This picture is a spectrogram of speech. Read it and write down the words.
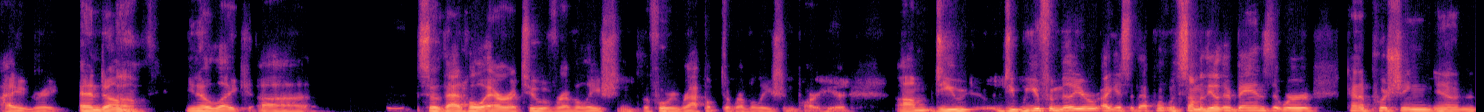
I agree. And, um, Um, you know, like, uh, so that whole era too of Revelation, before we wrap up the Revelation part here. Um, do you, do, were you familiar, I guess, at that point with some of the other bands that were kind of pushing, you know,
